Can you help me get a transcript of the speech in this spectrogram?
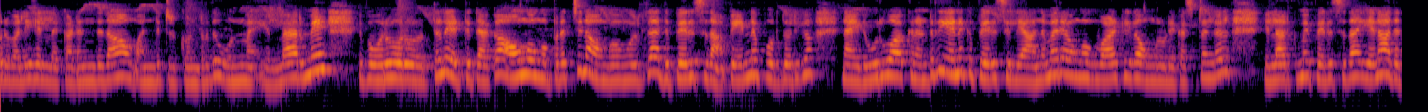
ஒரு வழிகளில் கடந்து தான் வந்துட்டுருக்கோன்றது உண்மை. எல்லாருமே இப்போ ஒரு ஒரு ஒருத்தரும் எடுத்துட்டாக்கா அவங்கவுங்க பிரச்சனை அவங்கவுங்களுக்கு அது பெருசு தான். இப்போ என்னை பொறுத்த வரைக்கும் நான் இது உருவாக்கணுன்றது எனக்கு பெருசு இல்லையா? அந்த மாதிரி அவங்கவுங்க வாழ்க்கையில் அவங்களுடைய கஷ்டங்கள் எல்லாருக்குமே பெருசு தான். ஏன்னா அதை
